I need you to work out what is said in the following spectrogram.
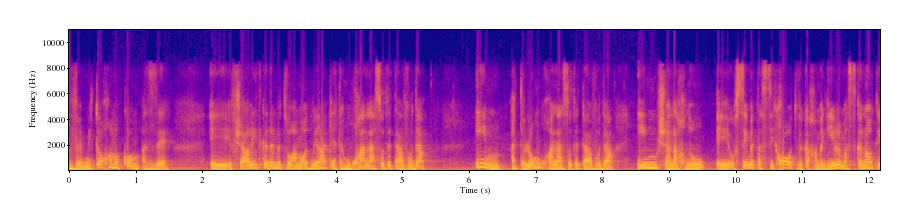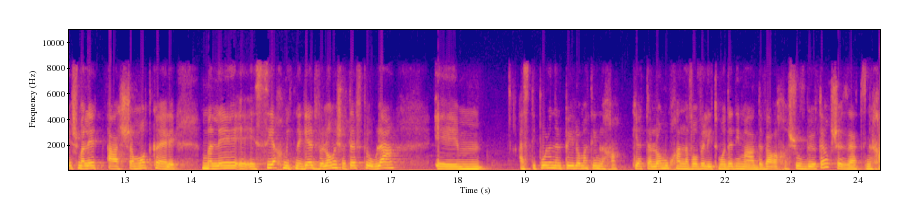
ומתוך המקום הזה, אה, אפשר להתקדם בצורה מאוד מהירה, כי אתה מוכן לעשות את העבודה. אם אתה לא מוכן לעשות את העבודה, אם כשאנחנו אה, עושים את השיחות וככה מגיעים למסקנות, יש מלא האשמות כאלה, מלא אה, אה, שיח מתנגד ולא משתף פעולה, אה, אז טיפול NLP לא מתאים לך, כי אתה לא מוכן לבוא ולהתמודד עם הדבר החשוב ביותר, שזה עצמך,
